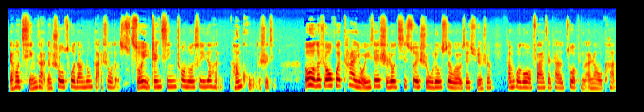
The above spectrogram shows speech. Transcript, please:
然后情感的受挫当中感受的。所以，真心创作是一件很很苦的事情。我有的时候会看有一些十六七岁、十五六岁，我有些学生，他们会给我发一些他的作品来让我看。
